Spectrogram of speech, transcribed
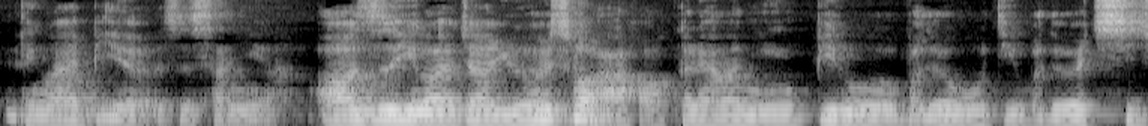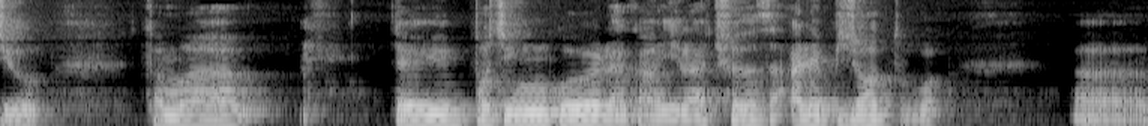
另外一边是啥人啊？哦，是一个叫袁汉超也好，搿两个人边路勿断下底，勿断起球。葛么对于北京国安来讲，伊拉确实是压力比较大。呃，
